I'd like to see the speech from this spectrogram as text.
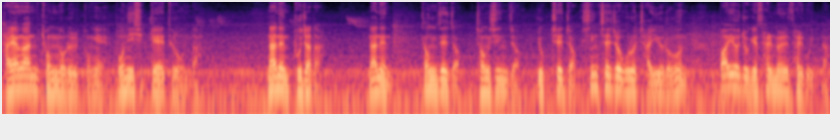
다양한 경로를 통해 돈이 쉽게 들어온다. 나는 부자다. 나는 경제적, 정신적, 육체적, 신체적으로 자유로운 파이어족의 삶을 살고 있다.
